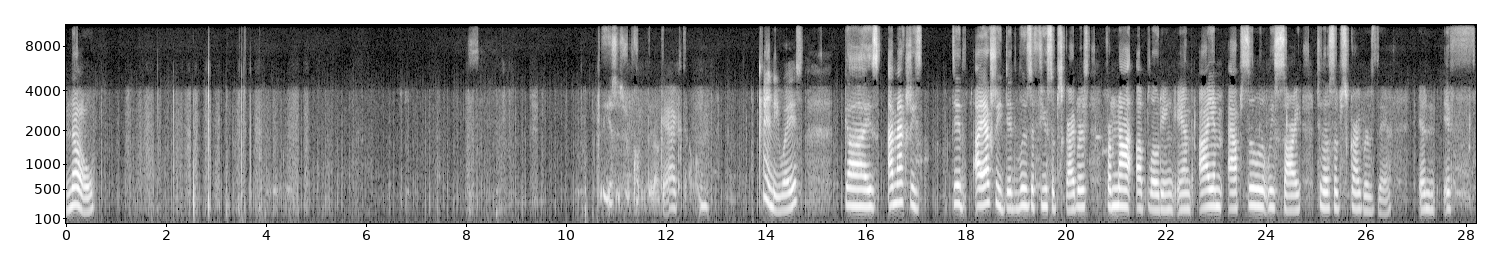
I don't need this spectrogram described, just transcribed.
No. This is recording. Okay, I can tell. Anyways, guys, I'm actually did I actually did lose a few subscribers from not uploading and I am absolutely sorry to those subscribers there. And if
